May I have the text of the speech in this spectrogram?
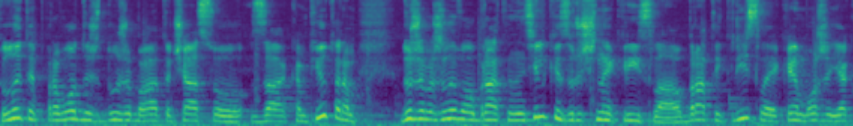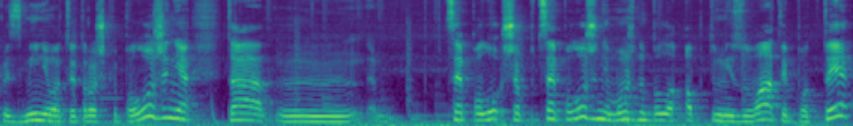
коли ти проводиш дуже багато часу за комп'ютером, дуже важливо обрати не тільки зручне крісло, а обрати крісло, яке може якось змінювати трошки положення, та це щоб це положення можна було оптимізувати по те,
